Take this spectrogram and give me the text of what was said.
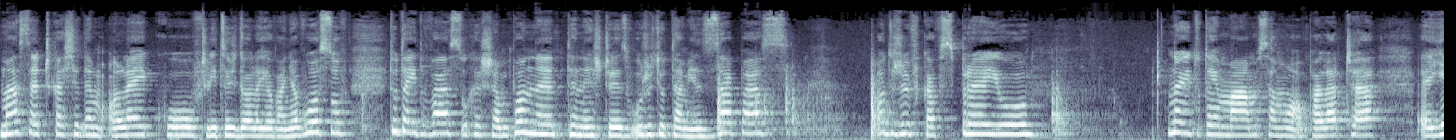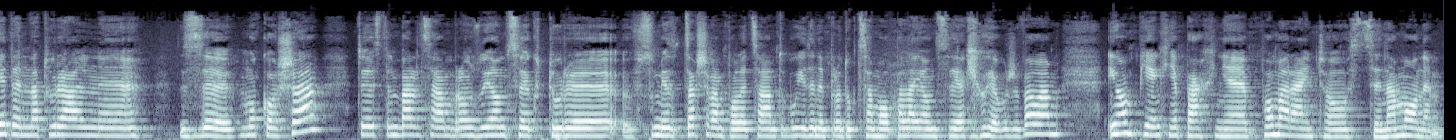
Maseczka 7 olejków, czyli coś do olejowania włosów. Tutaj dwa suche szampony, ten jeszcze jest w użyciu, tam jest zapas. Odżywka w sprayu. No i tutaj mam samoopalacze. E, Jeden naturalny z Mokosza. To jest ten balsam brązujący, który w sumie zawsze Wam polecałam. To był jedyny produkt samoopalający, jakiego ja używałam. I on pięknie pachnie pomarańczą z cynamonem.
